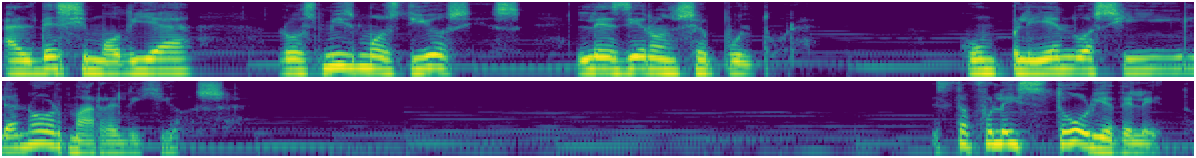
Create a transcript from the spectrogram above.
Al décimo día, los mismos dioses les dieron sepultura, cumpliendo así la norma religiosa. Esta fue la historia de Leto,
